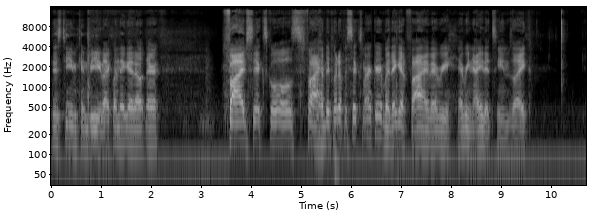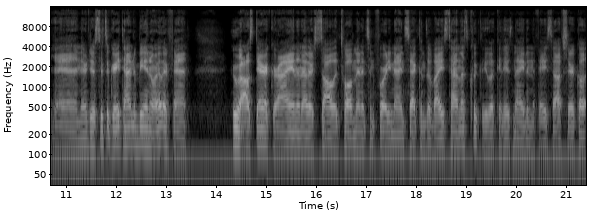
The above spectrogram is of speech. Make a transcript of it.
this team can be. Like when they get out there, five, six goals. Five. Have they put up a six marker? But they get five every every night. It seems like and they're just it's a great time to be an Oiler fan. Who else? Derek Ryan, another solid 12 minutes and 49 seconds of ice time. Let's quickly look at his night in the faceoff circle.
